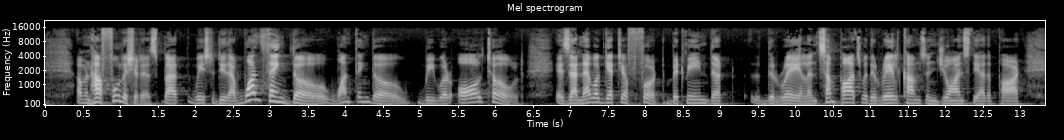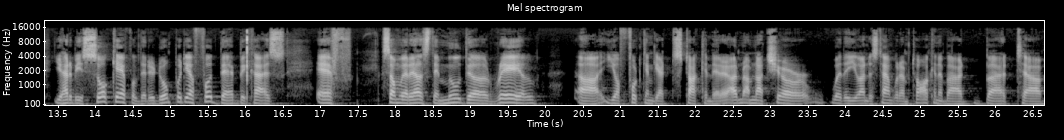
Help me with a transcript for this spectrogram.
I mean, how foolish it is, but we used to do that. One thing, though, one thing, though, we were all told is that never get your foot between the the rail and some parts where the rail comes and joins the other part you have to be so careful that you don't put your foot there because if somewhere else they move the rail uh, your foot can get stuck in there I'm, I'm, not sure whether you understand what i'm talking about but uh,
